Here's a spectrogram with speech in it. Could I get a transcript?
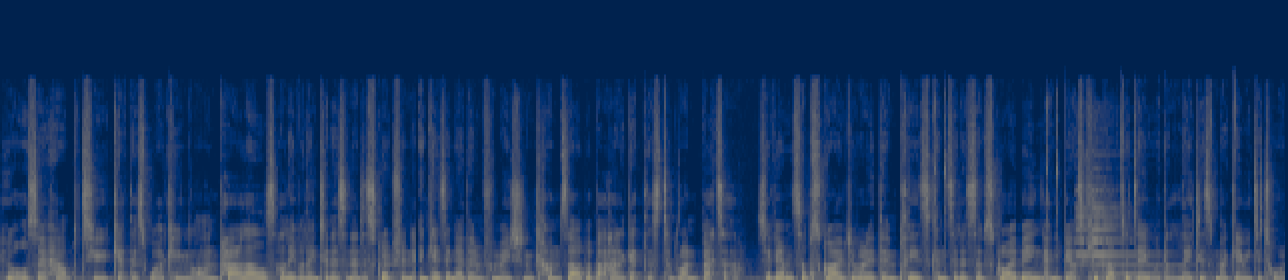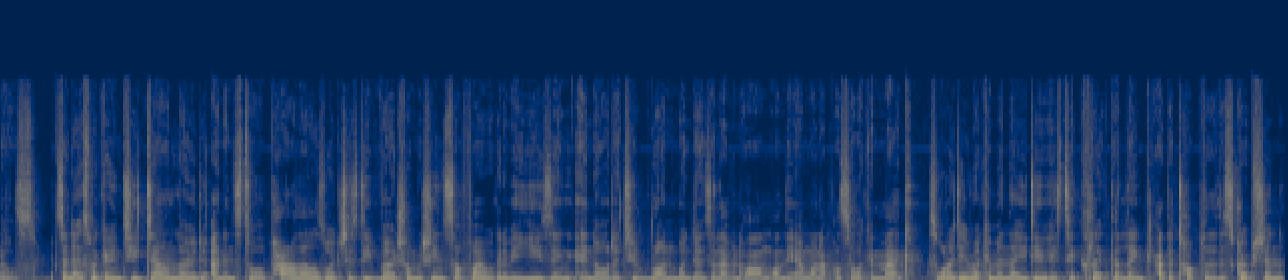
who also helped to get this working on Parallels. I'll leave a link to this in the description in case any other information comes up about how to get this to run better. So if you haven't subscribed already, then please consider subscribing and you'll be able to keep up to date with the latest Mac gaming tutorials. So next we're going to download and install Parallels, which is the virtual machine software we're going to be using in order to run Windows 11 ARM on the M1 Apple Silicon Mac. So what I do recommend that you do is to click the link at the top of the description.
